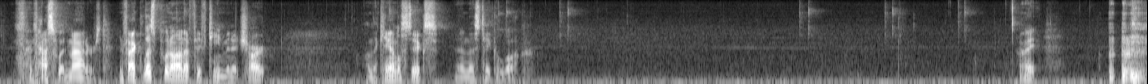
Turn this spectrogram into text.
That's what matters. In fact, let's put on a 15 minute chart on the candlesticks and let's take a look. All right.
